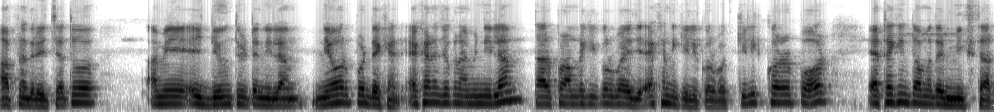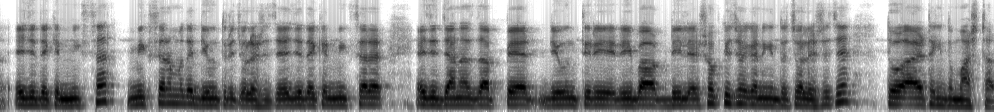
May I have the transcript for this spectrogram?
আপনাদের ইচ্ছা। তো আমি এই ডিউন থ্রিটা নিলাম। নেওয়ার পর দেখেন, এখানে যখন আমি নিলাম, তারপর আমরা কি করব? এই যে এখানে ক্লিক করব। ক্লিক করার পর এটা কিন্তু আমাদের মিক্সার এই যে দেখেন মিক্সার মিক্সারের মধ্যে ডিউন থ্রি চলে এসেছে। এই যে দেখেন মিক্সারের এই যে জানাজা pad Dune three reverb delay সব কিছু এখানে কিন্তু চলে এসেছে। তো এটা কিন্তু মাস্টার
